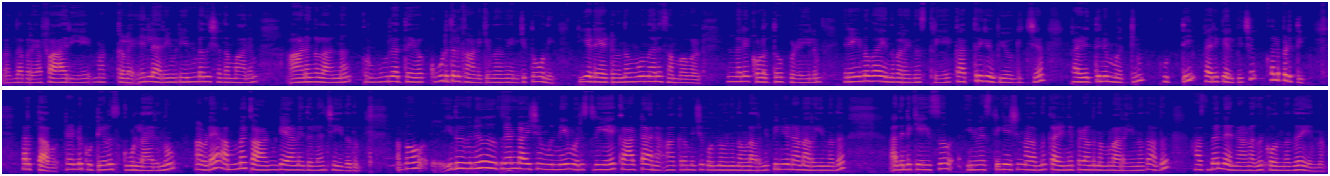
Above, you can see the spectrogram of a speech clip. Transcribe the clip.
എന്താ പറയുക ഭാര്യയെ മക്കളെ എല്ലാവരെയും ഒരു എൺപത് ശതമാനം ആണുങ്ങളാണ് ക്രൂരതയോ കൂടുതൽ കാണിക്കുന്നതെന്ന് എനിക്ക് തോന്നി. ഈയിടെയായിട്ട് വന്ന മൂന്നാൽ സംഭവങ്ങൾ. ഇന്നലെ കൊളത്തൂർ പുഴയിലും രേണുക എന്ന് പറയുന്ന സ്ത്രീയെ കത്രിക ഉപയോഗിച്ച് കഴുത്തിനും മറ്റും കുത്തി പരിക്കേൽപ്പിച്ച് കൊലപ്പെടുത്തി. ഭർത്താവ് രണ്ട് കുട്ടികൾ സ്കൂളിലായിരുന്നു. അവിടെ അമ്മ കാണുകയാണ് ഇതെല്ലാം ചെയ്തതും. അപ്പോൾ ഇത് ഇതിന് രണ്ടാഴ്ച മുന്നേയും ഒരു സ്ത്രീയെ കാട്ടാന ആക്രമിച്ച് കൊന്നുവെന്ന് നമ്മൾ അറിഞ്ഞു. പിന്നീടാണ് അറിയുന്നത് അതിന്റെ കേസ് ഇൻവെസ്റ്റിഗേഷൻ നടന്ന് കഴിഞ്ഞപ്പോഴാണ് നമ്മൾ അറിയുന്നത് അത് ഹസ്ബൻഡ് തന്നെയാണ് അത് കൊന്നത് എന്ന്.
